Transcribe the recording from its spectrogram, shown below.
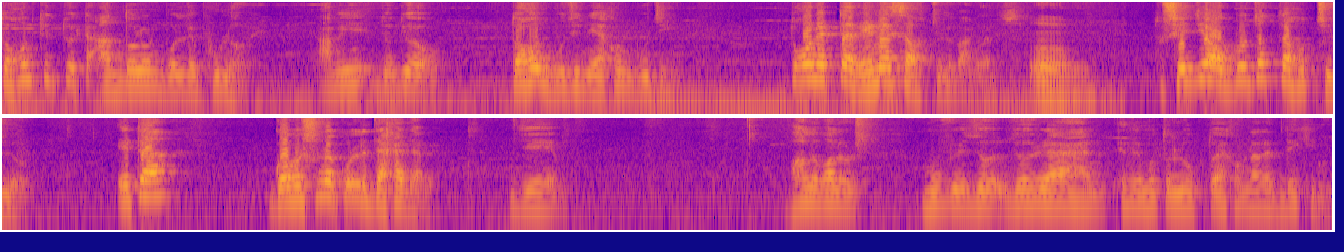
তখন কিন্তু একটা আন্দোলন বললে ভুল হবে। আমি যদিও তখন বুঝিনি এখন বুঝি। তখন একটা রেনেসা হচ্ছিল বাংলাদেশে। হুম। তো সেই যে অগ্রযাত্রা হচ্ছিল এটা গবেষণা করলে দেখা যাবে যে ভালো ভালো মুভি জরিয়ান এদের মতো লোক তো এখন আর দেখিনি।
